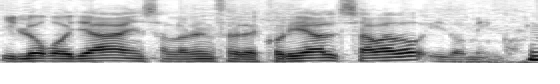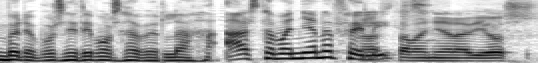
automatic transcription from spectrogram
y luego ya en San Lorenzo del Escorial sábado y domingo. Bueno, pues iremos a verla. Hasta mañana, Félix. Hasta mañana, adiós.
